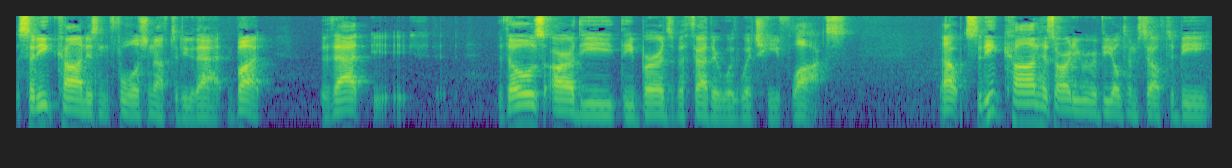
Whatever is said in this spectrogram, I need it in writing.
Sadiq Khan isn't foolish enough to do that, but that those are the, the birds of a feather with which he flocks. Now, Sadiq Khan has already revealed himself to be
